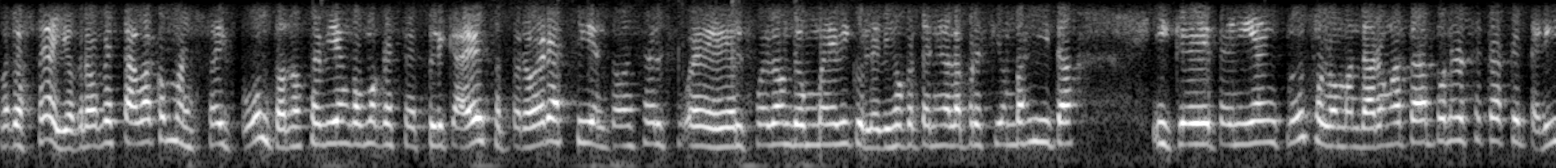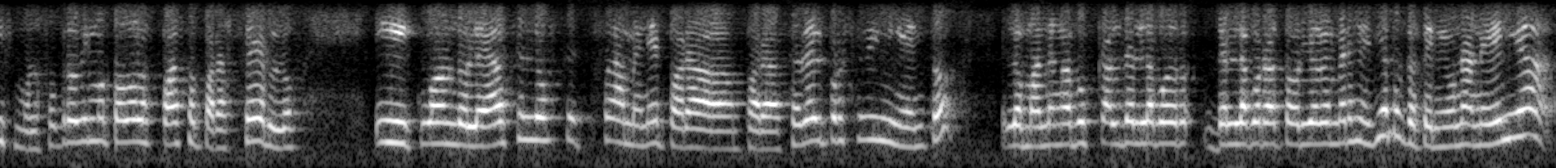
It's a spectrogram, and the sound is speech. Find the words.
pero sé, yo creo que estaba como en seis puntos, no sé bien cómo que se explica eso, pero era así, entonces él fue, él fue donde un médico y le dijo que tenía la presión bajita y que tenía incluso, lo mandaron hasta a ponerse caqueterismo, nosotros dimos todos los pasos para hacerlo y cuando le hacen los exámenes para, para hacer el procedimiento, lo mandan a buscar del, labor- del laboratorio de emergencia porque tenía una anemia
